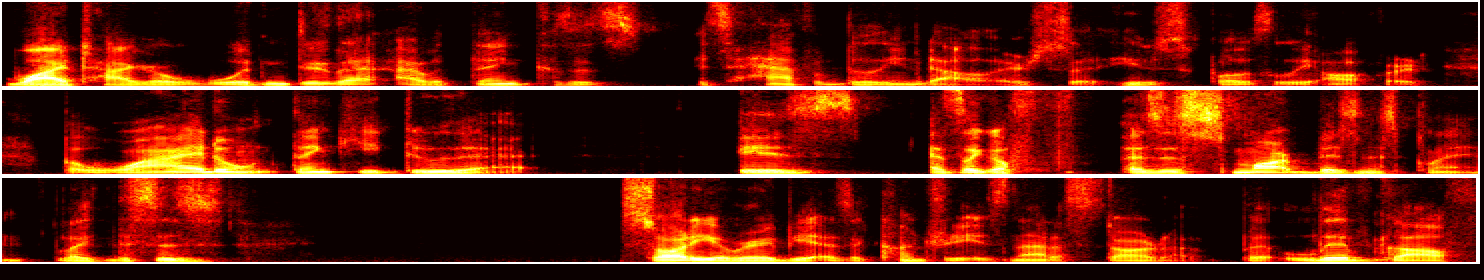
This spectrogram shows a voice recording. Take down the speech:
why Tiger wouldn't do that, I would think, because it's it's half a billion dollars that he was supposedly offered. But why I don't think he'd do that is as like a as a smart business plan. Like this is Saudi Arabia as a country is not a startup, but LIV Golf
